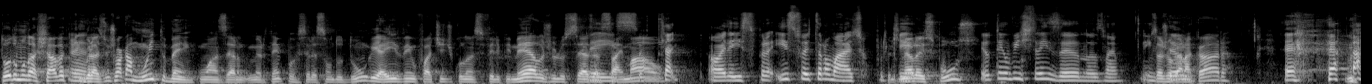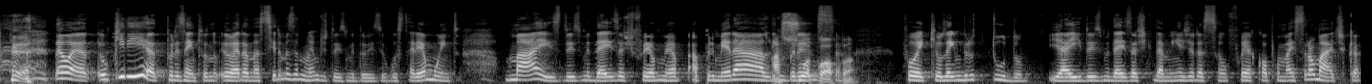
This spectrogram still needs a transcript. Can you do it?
Todo mundo achava que é. o Brasil joga muito bem com 1 a 0 no primeiro tempo, por seleção do Dunga, e aí vem o fatídico lance Felipe Melo, Júlio César é sai mal. Olha, isso, pra, isso foi traumático, porque... Melo é expulso? Eu tenho 23 anos, né? Então, Você jogar na cara? É. não, é, eu queria, por exemplo, eu era nascida, mas eu não lembro de 2002, eu gostaria muito. Mas 2010 acho que foi a, minha, a primeira lembrança. A sua Copa. Foi, que eu lembro tudo. E aí, 2010, acho que da minha geração foi a Copa mais traumática.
